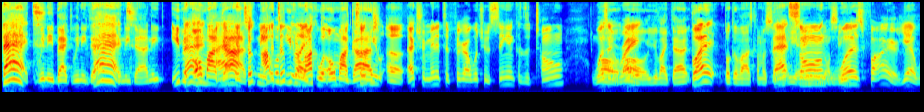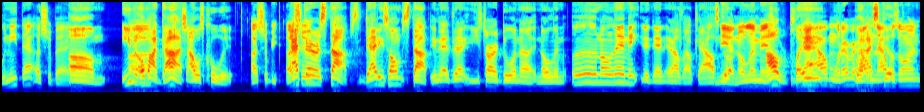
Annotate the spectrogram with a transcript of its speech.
that. We need back. We need that. We need that. I need even. That. Oh my I had- gosh! It took me. I it was took me even like, rocking with. Oh my God. it gosh! took me an extra minute to figure out what you were singing because the tone wasn't oh, right. Oh, you like that? But Book of Eyes coming soon. that song was fire. Yeah, we need that Usher back. Um, even Uh, oh my gosh, I was cool with. Usher be After it stops, Daddy's home stopped, and at that you started doing uh, no limit, uh, no limit, and, and I was like, okay, I'll still, yeah, no limit. I'll play that album, whatever album that was on.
